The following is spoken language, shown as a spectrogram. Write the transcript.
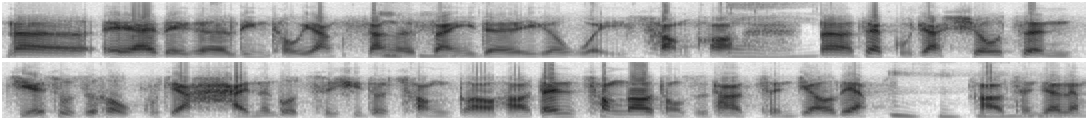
那 AI 的一个领头羊三二三一的一个伟创哈，那在股价修正结束之后，股价还能够持续的创高哈，但是创高的同时，它的成交量，好，成交量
